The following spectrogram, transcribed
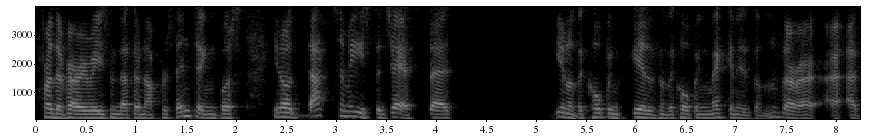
for the very reason that they're not presenting. But you know that to me suggests that you know the coping skills and the coping mechanisms are are,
